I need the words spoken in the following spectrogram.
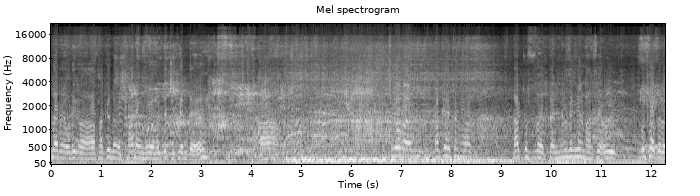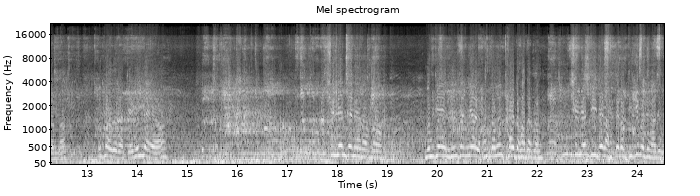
옛날에 우리가 박근혜 탄핵 무효할 때 집회인데 아 지금은 박근혜 대통령 낙조수사했던 윤석열 만세 울 우파들은 뭐 우파들은 재밌네요 7년 전에는 뭐 문재인, 윤석열, 한동훈 타도 하다가 7년 뒤에 내가 학교를 뒤집어져가지고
